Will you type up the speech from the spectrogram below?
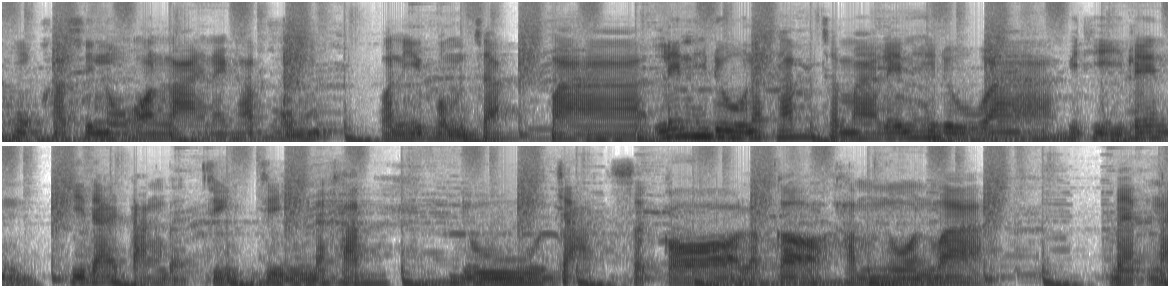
96คาสิโนออนไลน์นะครับผม วันนี้ผมจะมาเล่นให้ดูนะครับ จะมาเล่นให้ดูว่าวิธีเล่นที่ได้ตังค์แบบจริง ๆนะครับ ดูจากสกอร์แล้วก็คำนวณว่าแบบไหน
